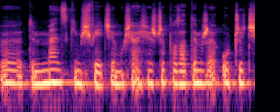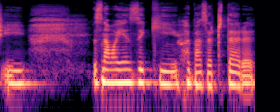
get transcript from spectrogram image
w tym męskim świecie. Musiała się jeszcze poza tym, że uczyć i znała języki chyba ze cztery.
